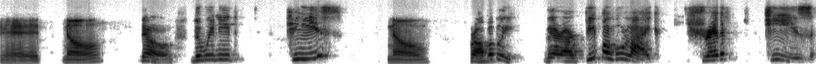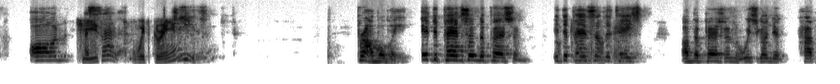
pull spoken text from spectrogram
uh, no, No. Do we need cheese? no. Probably. There are people who like shredded cheese on a Cheese salad. with cream. Cheese. Probably. It depends on the person. It Okay, depends on the taste of the person who is going to have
